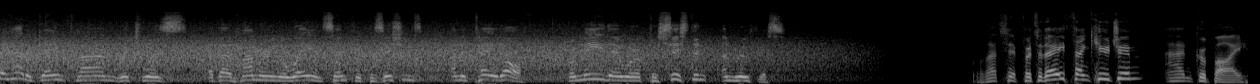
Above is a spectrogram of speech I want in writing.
they had a game plan which was about hammering away in central positions, and it paid off. For me, they were persistent and ruthless. Well, that's it for today. Thank you, Jim, and goodbye.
